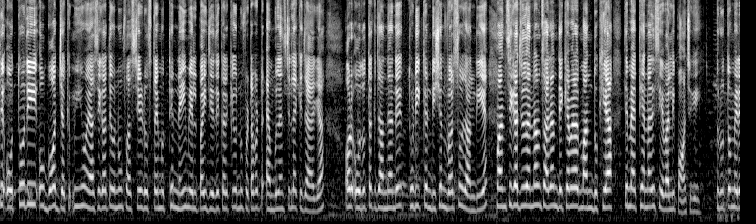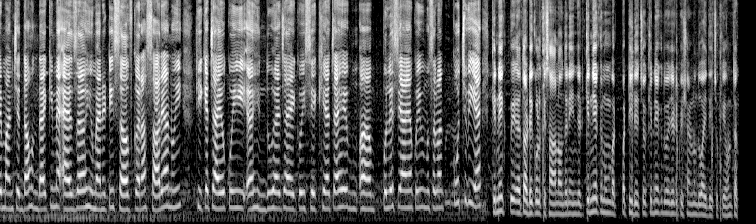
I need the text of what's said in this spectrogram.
ਤੇ ਉੱਥੋਂ ਦੀ ਉਹ ਬਹੁਤ ਜ਼ਖਮੀ ਹੋਇਆ ਸੀਗਾ ਤੇ ਉਹਨੂੰ ਫਸਟ ਏਡ ਉਸ ਟਾਈਮ ਉੱਥੇ ਨਹੀਂ ਮਿਲ ਪਾਈ, ਜਿਹਦੇ ਕਰਕੇ ਉਹਨੂੰ ਫਟਾਫਟ ਐਂਬੂਲੈਂਸ 'ਚ ਲੈ ਕੇ ਜਾਇਆ ਗਿਆ ਔਰ ਉਦੋਂ ਤੱਕ ਜਾਂਦਿਆਂ ਦੇ ਥੋੜੀ ਕੰਡੀਸ਼ਨ ਵਰਸ ਹੋ ਜਾਂਦੀ ਹੈ। ਮਨ ਸੀਗਾ ਜਦੋਂ ਇਹਨਾਂ ਨੂੰ ਸਾਰਿਆਂ ਨੂੰ ਦੇਖਿਆ, ਮੇਰਾ ਮਨ ਦੁਖਿਆ ਤੇ ਮੈਂ ਇੱਥੇ ਇਹਨਾਂ ਦੀ ਸੇਵਾ ਲਈ ਪਹੁੰਚ ਗਈ। ਸ਼ੁਰੂ ਤੋਂ ਮੇਰੇ ਮਨ 'ਚ ਇਦਾਂ ਹੁੰਦਾ ਹੈ ਕਿ ਮੈਂ ਐਜ਼ ਅ ਹਿਊਮੈਨਿਟੀ ਸਰਵ ਕਰਾਂ ਸਾਰਿਆਂ ਨੂੰ ਹੀ ਠੀਕ ਹੈ ਚਾਹੇ ਉਹ ਕੋਈ ਅ, ਹਿੰਦੂ ਹੈ ਚਾਹੇ ਕੋਈ ਸਿੱਖ ਹੈ ਚਾਹੇ ਅ, ਪੁਲਿਸ ਹੈ ਜਾਂ ਕੋਈ ਵੀ ਮੁਸਲਮਾਨ ਕੁਝ ਵੀ ਹੈ। ਕਿੰਨੇ ਕੁ ਪੇ- ਤੁਹਾਡੇ ਕੋਲ ਕਿਸਾਨ ਆਉਂਦੇ ਨੇ ਇੰਜਰਡ ਕਿੰਨੇ ਕੁ ਨੂੰ ਪੱਟੀ ਦੇ ਚੁੱਕੇ ਕਿੰਨੇ ਕੁ ਜਿਹੜੇ ਪੇਸ਼ੈਂਟ ਨੂੰ ਦਵਾਈ ਦੇ ਚੁੱਕੇ ਹੁਣ ਤੱਕ?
